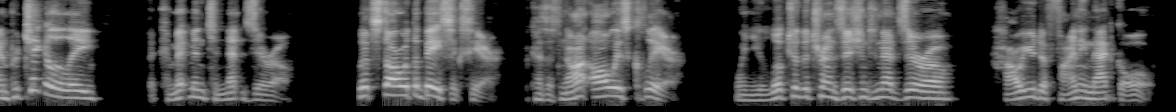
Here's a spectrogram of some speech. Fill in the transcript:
and particularly the commitment to net zero. Let's start with the basics here, because it's not always clear. When you look to the transition to net zero, how are you defining that goal?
